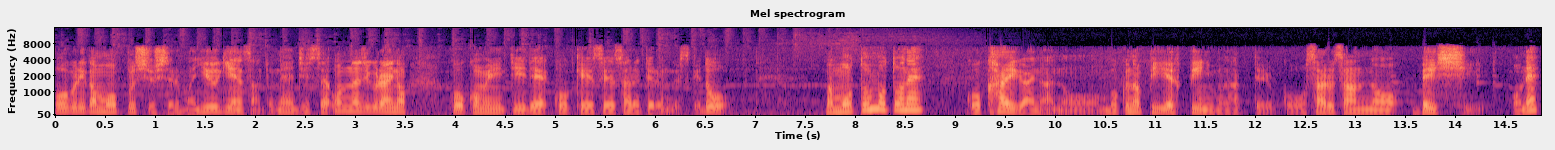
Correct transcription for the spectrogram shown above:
大栗がもうプッシュしてる、まあ、遊戯園さんとね、実際同じぐらいのこうコミュニティでこう形成されてるんですけど、もともとね、こう海外のあの僕の PFP にもなってるこうお猿さんの BAYC をね、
